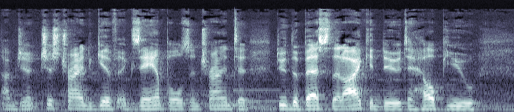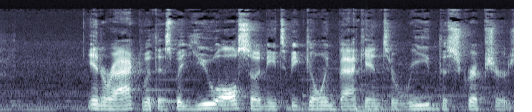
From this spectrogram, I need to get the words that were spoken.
I'm just, trying to give examples and trying to do the best that I can do to help you interact with this, but you also need to be going back in to read the scriptures.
